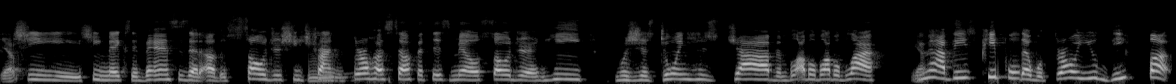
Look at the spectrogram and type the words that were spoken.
Yep. She she makes advances at other soldiers. She's mm-hmm. trying to mm-hmm. throw herself at this male soldier, and he was just doing his job and blah blah blah blah blah. Yep. You have these people that will throw you the fuck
